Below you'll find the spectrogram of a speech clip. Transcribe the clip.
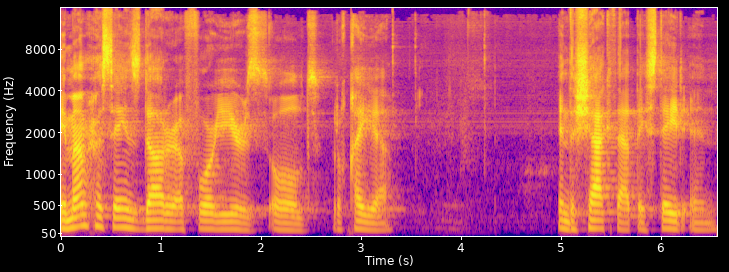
Imam Hussein's daughter of four years old, Ruqayya, in the shack that they stayed in,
